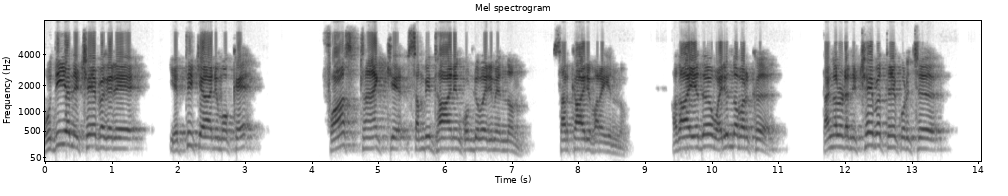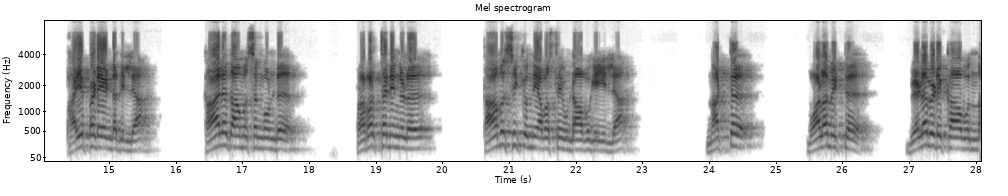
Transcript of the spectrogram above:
പുതിയ നിക്ഷേപകരെ എത്തിക്കാനുമൊക്കെ ഫാസ്റ്റ് ട്രാക്ക് സംവിധാനം കൊണ്ടുവരുമെന്നും സർക്കാർ പറയുന്നു. അതായത് വരുന്നവർക്ക് തങ്ങളുടെ നിക്ഷേപത്തെക്കുറിച്ച് ഭയപ്പെടേണ്ടതില്ല. കാലതാമസം കൊണ്ട് പ്രവർത്തനങ്ങൾ താമസിക്കുന്ന അവസ്ഥയുണ്ടാവുകയില്ല. നട്ട് വളമിട്ട് വിളവെടുക്കാവുന്ന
